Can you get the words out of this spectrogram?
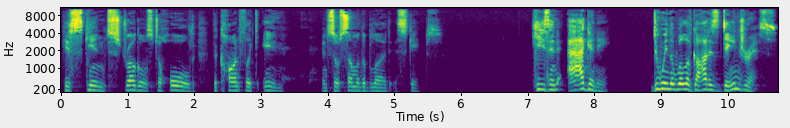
His skin struggles to hold the conflict in, and so some of the blood escapes. He's in agony. Doing the will of God is dangerous.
